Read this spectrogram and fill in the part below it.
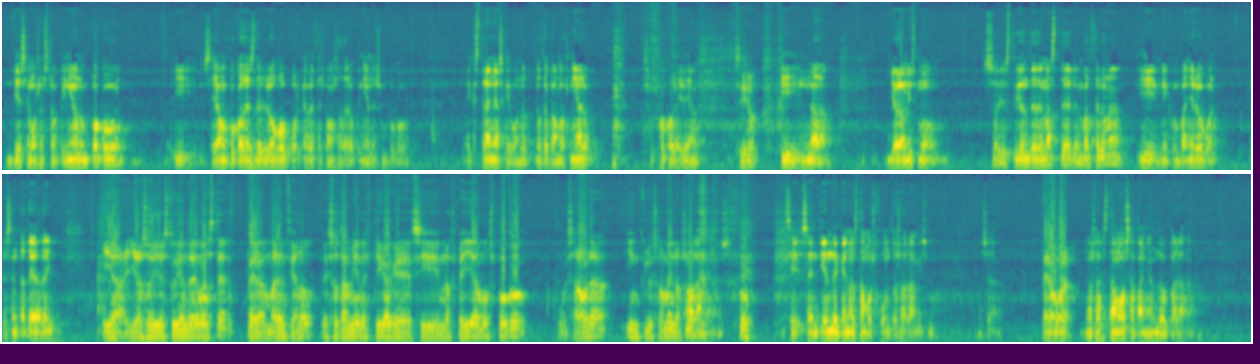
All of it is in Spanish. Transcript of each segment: diésemos nuestra opinión un poco, y se llama un poco desde el logo porque a veces vamos a dar opiniones un poco extrañas que, bueno, no tocamos ni aro, es un poco la idea. Sí, ¿no? Y nada, yo ahora mismo soy estudiante de máster en Barcelona y mi compañero, bueno, preséntate a Day. Y nada, yo soy estudiante de máster, pero en Valencia, ¿no? Eso también explica que si nos veíamos poco, pues ahora incluso menos, ¿no? Ahora menos. Sí, se entiende que no estamos juntos ahora mismo. O sea, Pero bueno, nos estamos apañando para,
